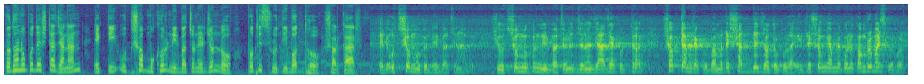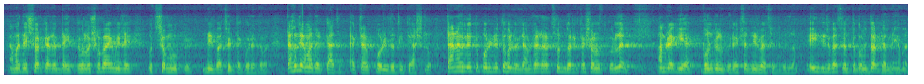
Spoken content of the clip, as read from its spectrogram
প্রধান উপদেষ্টা জানান একটি উৎসব মুখর নির্বাচনের জন্য প্রতিশ্রুতিবদ্ধ সরকার। এটা উৎসব মুখর নির্বাচন হবে। সেই উৎসবমুখর নির্বাচনের জন্য যা যা করতে হয় সবটা আমরা করব। আমাদের সাধ্যে যতগুলো এটার সঙ্গে আমরা কোনো কম্প্রোমাইজ করব না। আমাদের সরকারের দায়িত্ব হলো সবাই মিলে উৎসবমুখর নির্বাচনটা করে দেওয়া। তাহলে আমাদের কাজ একটা পরিণতিতে আসলো। তা না হলে তো পরিণত হলো না। আমরা সুন্দর একটা সনদ করলেন আমরা গিয়ে বন্ডল করে একটা নির্বাচন করলাম। এই নির্বাচন তো কোনো দরকার নেই আমার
